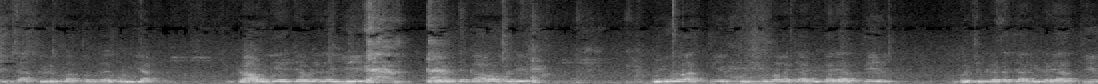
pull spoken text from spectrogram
तुमच्या सगळी प्रास्ताव करून घ्या गाव ज्या वेळेला येईल त्यावेळेला त्या गावामध्ये बीडीओ असतील कृषी विभागाचे अधिकारी असतील बचत गटाचे अधिकारी असतील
